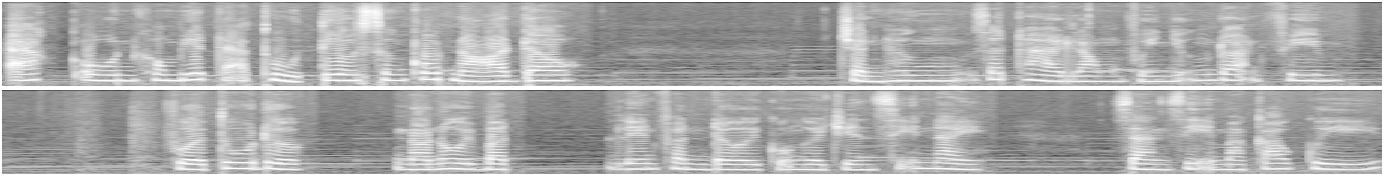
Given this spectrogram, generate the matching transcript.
ác ôn không biết đã thủ tiêu xương cốt nó ở đâu. Trần Hưng rất hài lòng với những đoạn phim vừa thu được, nó nổi bật lên phần đời của người chiến sĩ này, giản dị mà cao quý,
